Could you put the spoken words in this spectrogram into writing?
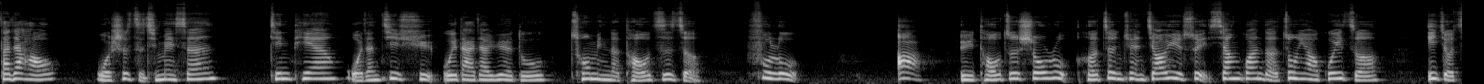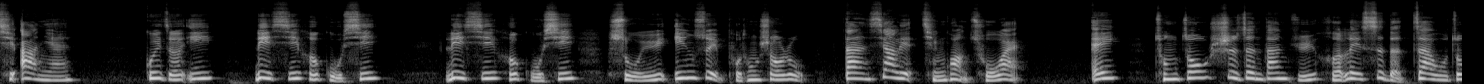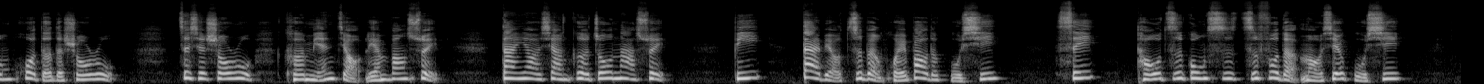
大家好，我是子琪妹森。今天我将继续为大家阅读《聪明的投资者》附录二与投资收入和证券交易税相关的重要规则。一九七二年，规则一：利息和股息。利息和股息属于应税普通收入，但下列情况除外：A。从州市政当局和类似的债务中获得的收入，这些收入可免缴联邦税，但要向各州纳税。B. 代表资本回报的股息。C. 投资公司支付的某些股息。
